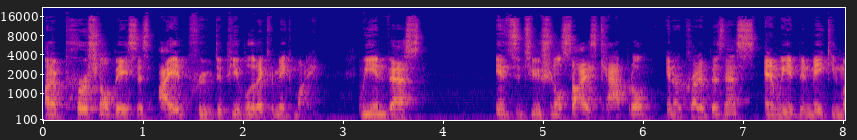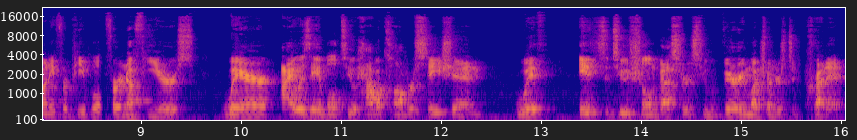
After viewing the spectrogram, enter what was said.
on a personal basis, I had proved to people that I could make money. We invest institutional size capital in our credit business, and we had been making money for people for enough years where I was able to have a conversation with institutional investors who very much understood credit,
